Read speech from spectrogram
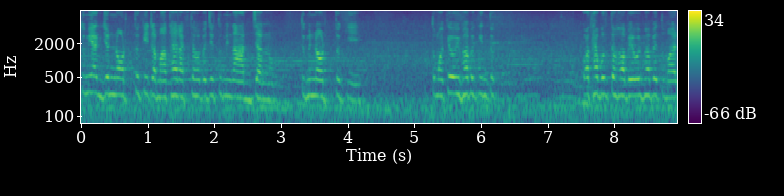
তুমি একজন নর্তকী, এটা মাথায় রাখতে হবে যে তুমি নাচ জানো, তুমি নর্তকী। তোমাকে ওইভাবে কিন্তু কথা বলতে হবে, ওইভাবে তোমার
